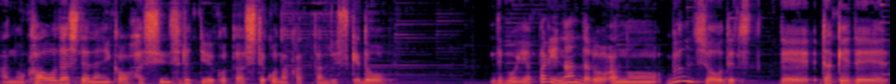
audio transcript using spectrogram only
あの顔を出して何かを発信するっていうことはしてこなかったんですけどでもやっぱりなんだろうあの文章ででだけで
